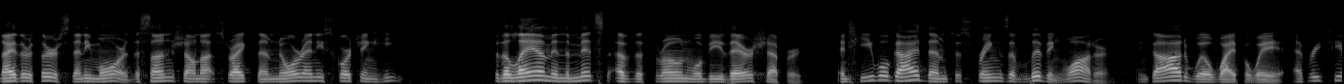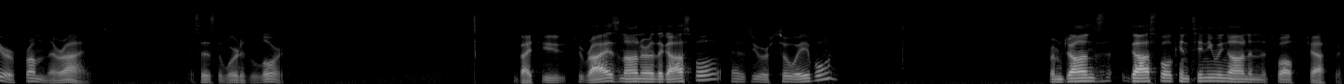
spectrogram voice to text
neither thirst any more. The sun shall not strike them, nor any scorching heat. For the Lamb in the midst of the throne will be their shepherd, and he will guide them to springs of living water and God will wipe away every tear from their eyes. This is the word of the Lord. I invite you to rise in honor of the gospel as you are so able. From John's gospel, continuing on in the 12th chapter.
